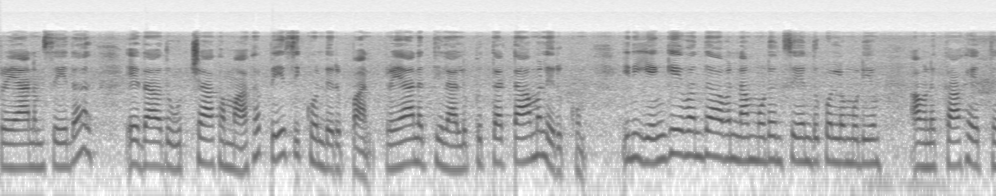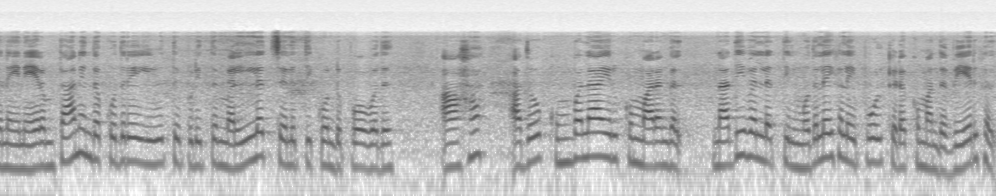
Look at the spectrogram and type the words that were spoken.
பிரயாணம் செய்தால் ஏதாவது உற்சாகமாக பேசிக்கொண்டிருப்பான் பிரயாணத்தில் அலுப்பு தட்டாமல் இருக்கும். இனி எங்கே வந்து அவன் நம்முடன் சேர்ந்து கொள்ள முடியும்? அவனுக்காக எத்தனை நேரம்தான் இந்த குதிரையை இழுத்து பிடித்து மெல்லச் செலுத்தி கொண்டு போவது? ஆஹா அதோ கும்பலாயிருக்கும் மரங்கள். நதி வெள்ளத்தில் முதலைகளைப் போல் கிடக்கும் அந்த வேர்கள்.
